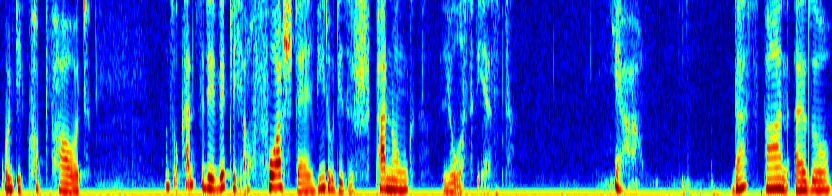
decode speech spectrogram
und die Kopfhaut. Und so kannst du dir wirklich auch vorstellen, wie du diese Spannung los wirst. Ja, das waren also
